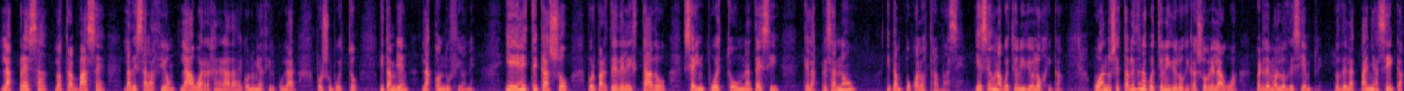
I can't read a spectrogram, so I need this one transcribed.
Las presas, los trasvases, la desalación, la agua regenerada, economía circular, por supuesto, y también las conducciones. Y en este caso, por parte del Estado, se ha impuesto una tesis que las presas no y tampoco a los trasvases. Y esa es una cuestión ideológica. Cuando se establece una cuestión ideológica sobre el agua, perdemos los de siempre, los de la España seca.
